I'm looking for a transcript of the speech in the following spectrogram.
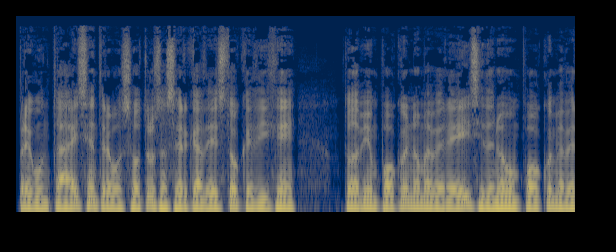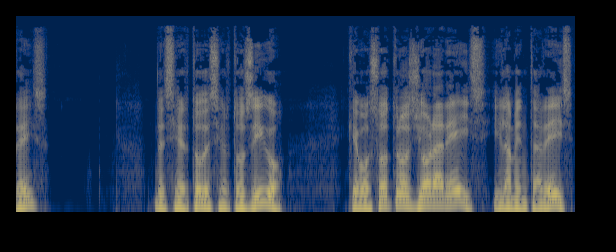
¿preguntáis entre vosotros acerca de esto que dije, todavía un poco y no me veréis y de nuevo un poco y me veréis? De cierto, de cierto os digo, que vosotros lloraréis y lamentaréis,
